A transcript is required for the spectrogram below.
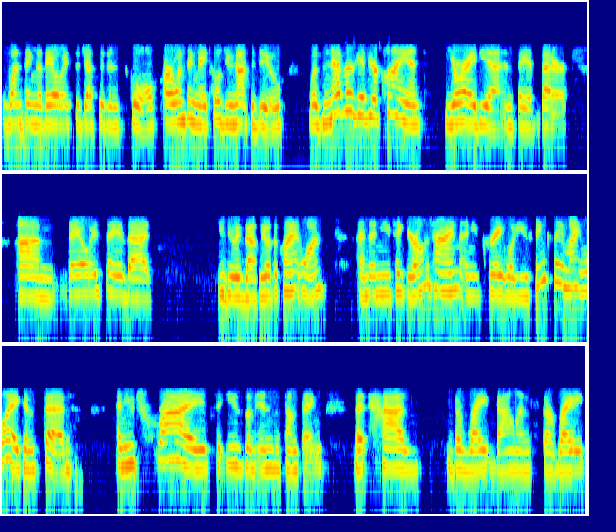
one thing that they always suggested in school, or one thing they told you not to do, was never give your client your idea and say it's better. Um, they always say that you do exactly what the client wants, and then you take your own time and you create what you think they might like instead, and you try to ease them into something that has the right balance, the right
